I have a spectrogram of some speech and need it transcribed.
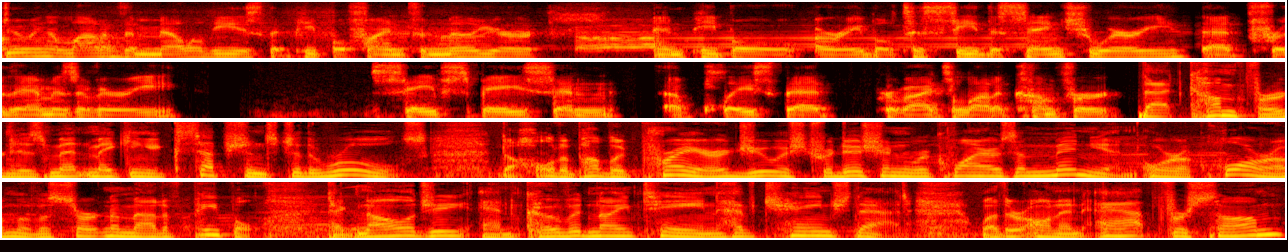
Doing a lot of the melodies that people find familiar, and people are able to see the sanctuary that for them is a very safe space and a place that provides a lot of comfort. That comfort has meant making exceptions to the rules. To hold a public prayer, Jewish tradition requires a minyan or a quorum of a certain amount of people. Technology and COVID 19 have changed that, whether on an app for some,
